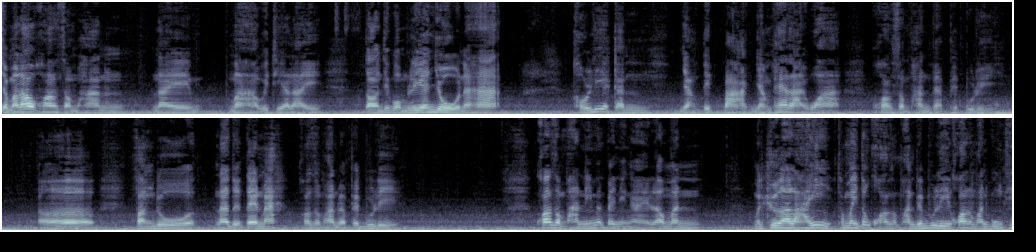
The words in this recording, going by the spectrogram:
จะมาเล่าความสัมพันธ์ในมหาวิทยาลัย ตอนที่ผมเรียนอยู่นะฮะเขาเรียกกันอย่างติดปากอย่างแพร่หลายว่าความสัมพันธ์แบบเพชรบุรี เออ ฟังดูน่าตื่นเต้นไหมความสัมพันธ์แบบเพชรบุรี ความสัมพันธ์นี้มันเป็นยังไง แล้วมันมันคืออะไรทำไมต้องความสัมพันธ์เพชรบุรี ความสัมพันธ์กรุงเท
